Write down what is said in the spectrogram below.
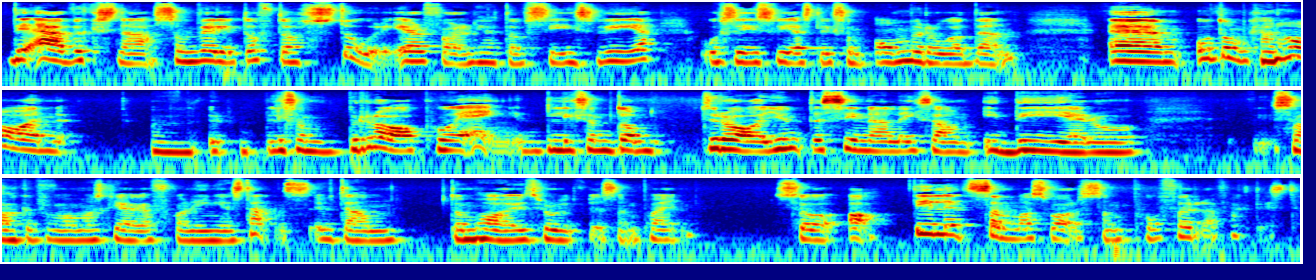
det är vuxna som väldigt ofta har stor erfarenhet av CSV och CSVs liksom områden. Um, och de kan ha en liksom bra poäng. Liksom, de drar ju inte sina liksom, idéer och saker på vad man ska göra från ingenstans. Utan de har ju troligtvis en poäng. Så ja, det är lite samma svar som på förra faktiskt.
